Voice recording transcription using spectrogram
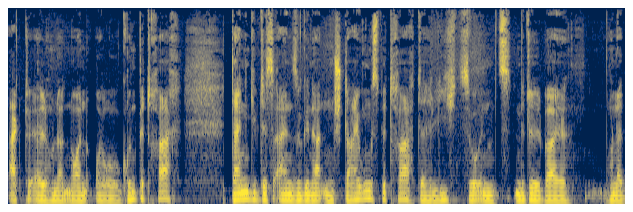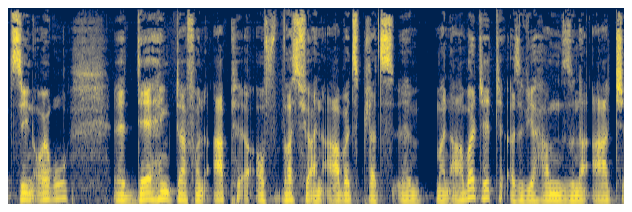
aktuell 109 Euro Grundbetrag. Dann gibt es einen sogenannten Steigungsbetrag, der liegt so im Mittel bei 110 Euro. Äh, der hängt davon ab, auf was für einen Arbeitsplatz ähm, man arbeitet. Also wir haben so eine Art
